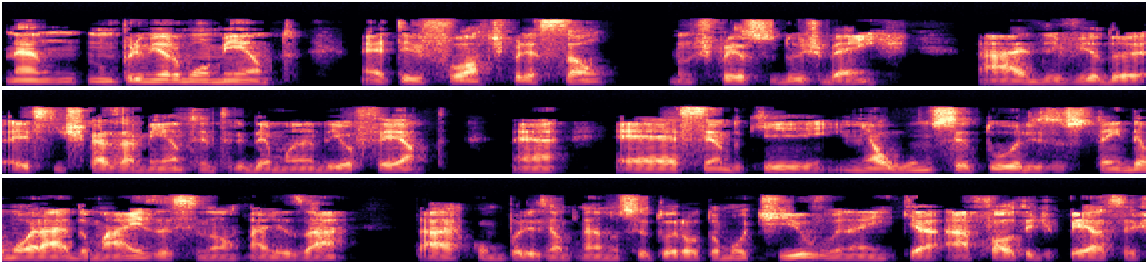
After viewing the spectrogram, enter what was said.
né, num primeiro momento, né, teve forte pressão nos preços dos bens, tá, devido a esse descasamento entre demanda e oferta, né, é, sendo que em alguns setores isso tem demorado mais a se normalizar, tá, como por exemplo né, no setor automotivo, né, em que a, a falta de peças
